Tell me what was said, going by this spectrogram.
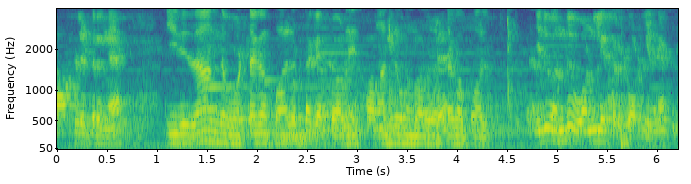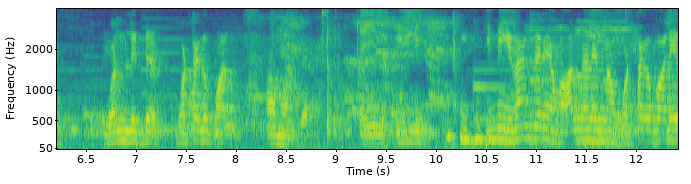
ஹாஃப் லிட்டருங்க இதுதான் அந்த ஒட்டகப்பால். ஒட்டகப்பால். பார்த்துக்கோங்க ஒட்டகப்பால். இது வந்து ஒன் லிட்டர் பாட்டிலுங்க ஒன் லிட்டர் ஒட்டகப்பால். ஆமாங்க சார் கையில். இன்னைக்கு இன்னைக்கு தான் சார் என் வாழ்நாளில் நான் ஒட்டகப்பாலே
